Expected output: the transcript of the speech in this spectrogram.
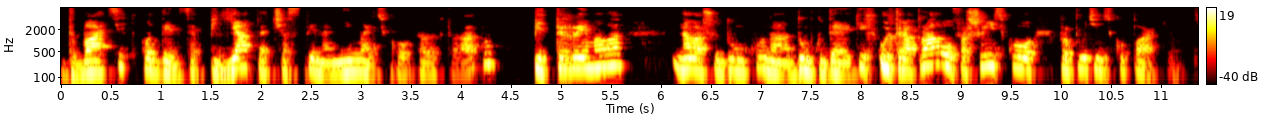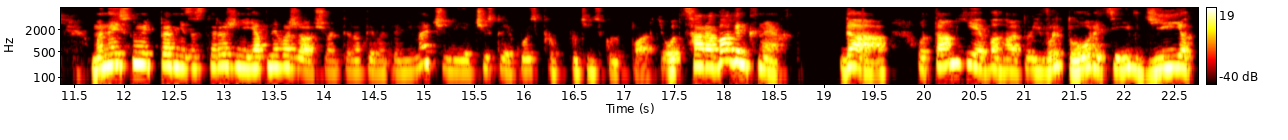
21. Це п'ята частина німецького електорату підтримала, на вашу думку, на думку деяких, ультраправу, фашистську, пропутінську партію. У мене існують певні застереження. Я б не вважав, що альтернатива для Німеччини є чисто якоюсь пропутінською партією. От Сара Вагенкнехт, да, от там є багато і в риториці, і в діях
